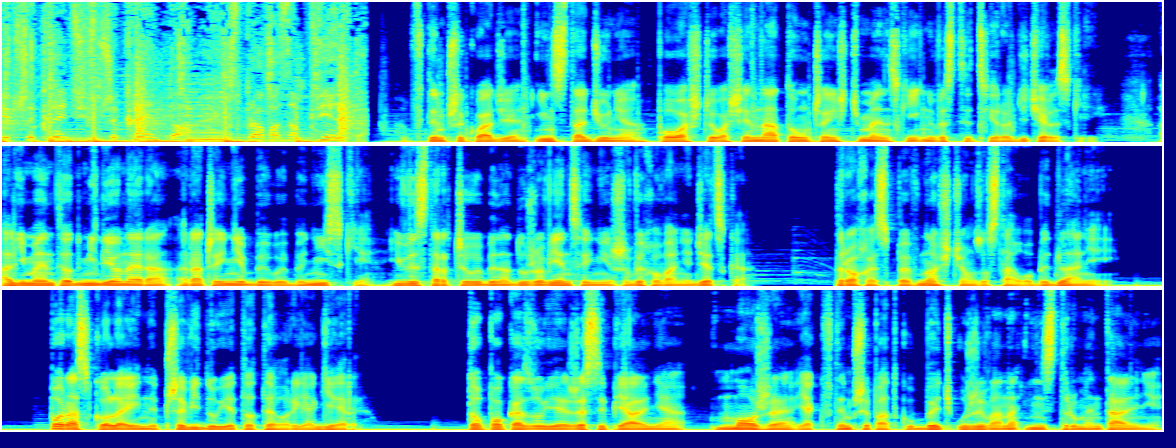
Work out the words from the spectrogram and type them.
nie przekręcisz przekręta, sprawa zamknięta. W tym przykładzie Insta Junia połaszczyła się na tą część męskiej inwestycji rodzicielskiej alimenty od milionera raczej nie byłyby niskie i wystarczyłyby na dużo więcej niż wychowanie dziecka. Trochę z pewnością zostałoby dla niej. Po raz kolejny przewiduje to teoria gier. To pokazuje, że sypialnia może, jak w tym przypadku, być używana instrumentalnie,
